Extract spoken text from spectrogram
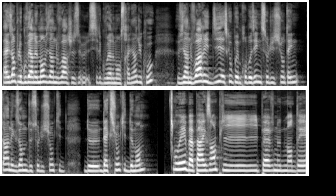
Par exemple, le gouvernement vient de voir, c'est le gouvernement australien du coup, vient de voir et dit est-ce que vous pouvez me proposer une solution Tu as, un exemple de solution qui, d'action qui te demande? Oui, bah, par exemple, ils peuvent nous demander,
